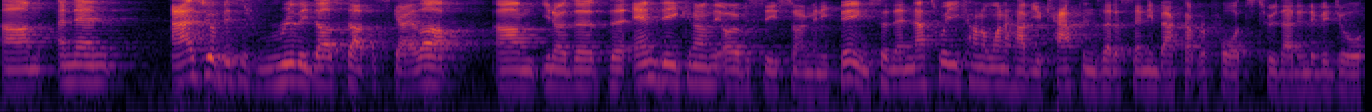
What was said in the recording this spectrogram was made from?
um, and then as your business really does start to scale up, um, you know, the, the MD can only oversee so many things. So then that's where you kind of want to have your captains that are sending backup reports to that individual,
